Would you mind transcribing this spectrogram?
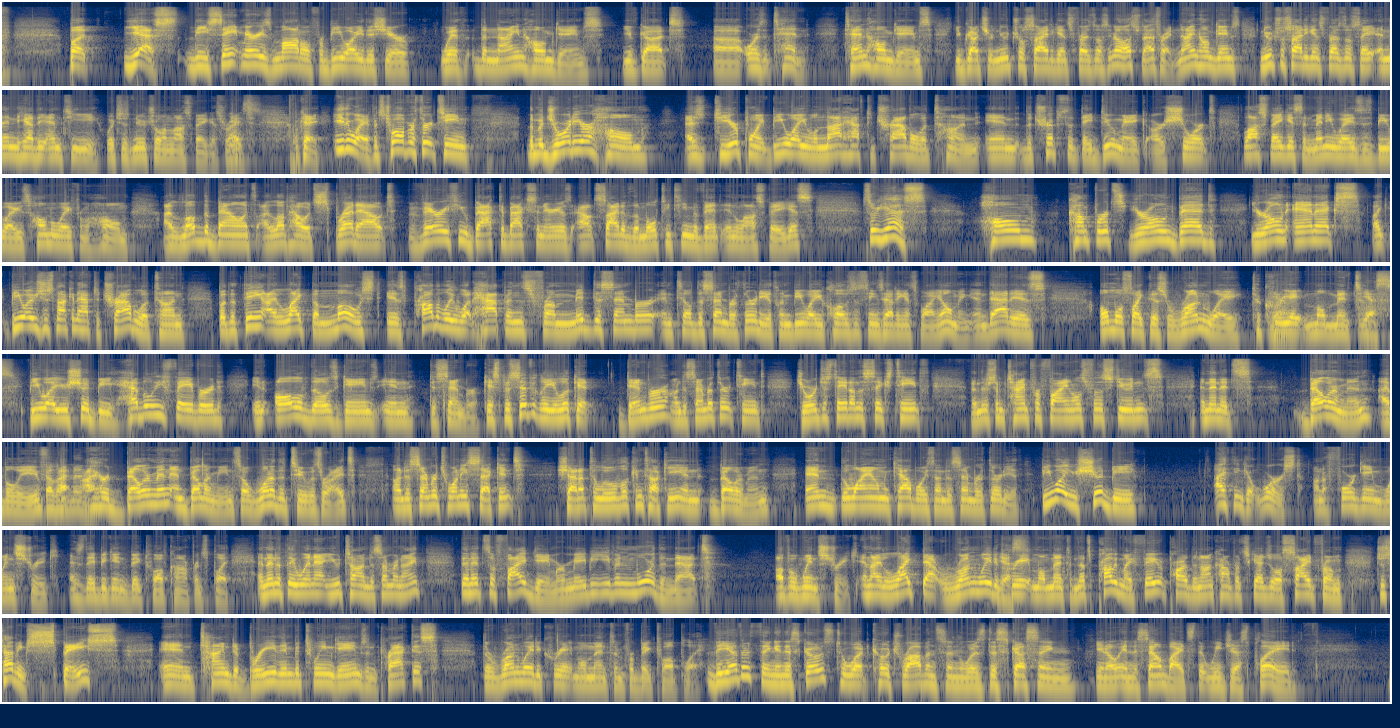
But yes, the St. Mary's model for BYU this year with the nine home games, you've got, uh, or is it 10? 10 home games. You've got your neutral side against Fresno State. No, that's, that's right. Nine home games, neutral side against Fresno State, and then you have the MTE, which is neutral in Las Vegas, right? Yes. Okay. Either way, if it's 12 or 13, the majority are home. As to your point, BYU will not have to travel a ton, and the trips that they do make are short. Las Vegas, in many ways, is BYU's home away from home. I love the balance. I love how it's spread out. Very few back to back scenarios outside of the multi team event in Las Vegas. So, yes, home, comforts, your own bed, your own annex. Like BYU's just not going to have to travel a ton. But the thing I like the most is probably what happens from mid December until December 30th when BYU closes things out against Wyoming. And that is almost like this runway to create yeah. momentum. Yes. BYU should be heavily favored in all of those games in December. Okay, specifically, you look at Denver on December 13th, Georgia State on the 16th, then there's some time for finals for the students, and then it's Bellarmine, I believe. Bellarmine. I, I heard Bellarmine and Bellarmine, so one of the two was right. On December 22nd, shout out to Louisville, Kentucky, and Bellarmine, and the Wyoming Cowboys on December 30th. BYU should be, I think, at worst, on a four game win streak as they begin Big 12 conference play. And then if they win at Utah on December 9th, then it's a five game or maybe even more than that of a win streak. And I like that runway to yes. create momentum. That's probably my favorite part of the non conference schedule, aside from just having space and time to breathe in between games and practice. The runway to create momentum for Big 12 play. The other thing, and this goes to what Coach Robinson was discussing, you know, in the sound bites that we just played,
